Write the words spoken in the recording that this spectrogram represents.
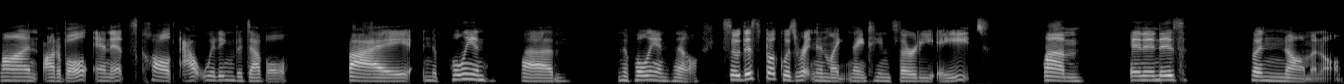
on Audible, and it's called Outwitting the Devil by Napoleon um, Napoleon Hill. So this book was written in like 1938, um, and it is phenomenal.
